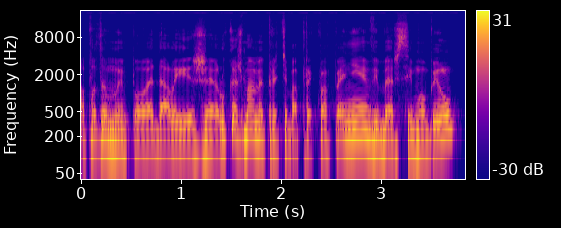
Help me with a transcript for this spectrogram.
A potom mi povedali, že Lukáš, máme pre teba prekvapenie, vyber si mobil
